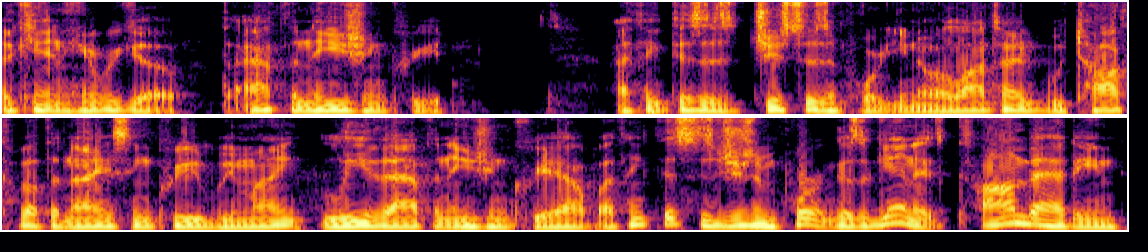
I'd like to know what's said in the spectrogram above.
Again, here we go. The Athanasian Creed. I think this is just as important. You know, a lot of times we talk about the Nicene Creed, we might leave the Athanasian Creed out, but I think this is just important because, again, it's combating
